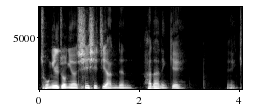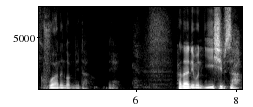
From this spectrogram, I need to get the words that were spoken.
종일종일 쉬시지 않는 하나님께 예, 구하는 겁니다. 예. 하나님은 24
